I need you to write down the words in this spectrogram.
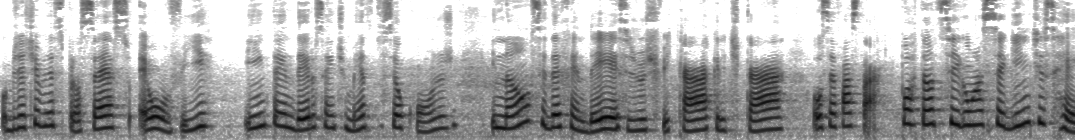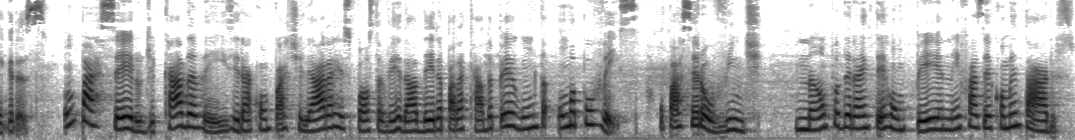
O objetivo desse processo é ouvir e entender os sentimentos do seu cônjuge e não se defender, se justificar, criticar ou se afastar. Portanto, sigam as seguintes regras. Um parceiro de cada vez irá compartilhar a resposta verdadeira para cada pergunta, uma por vez. O parceiro ouvinte não poderá interromper nem fazer comentários.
